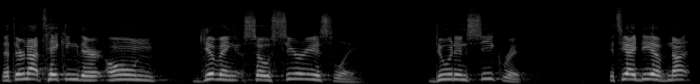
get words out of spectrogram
that they're not taking their own giving so seriously. Do it in secret. It's the idea of not,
